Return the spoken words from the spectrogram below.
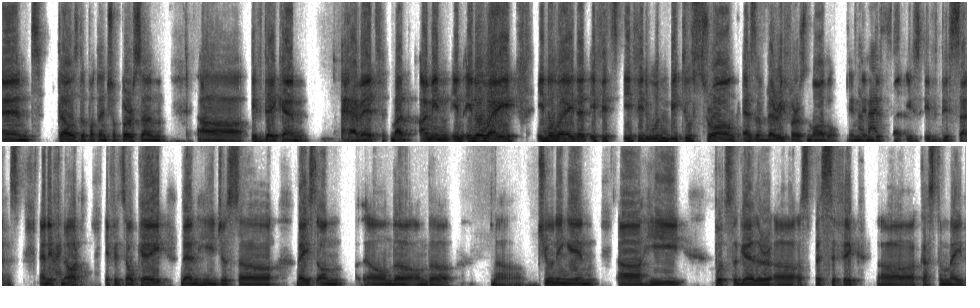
and tells the potential person uh, if they can have it. But i mean in in a way in a way that if it's if it wouldn't be too strong as a very first model in, in this is if this sense. And if Okay. not if it's okay then he just uh based on on the on the uh, tuning in uh he puts together uh, a specific uh custom made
